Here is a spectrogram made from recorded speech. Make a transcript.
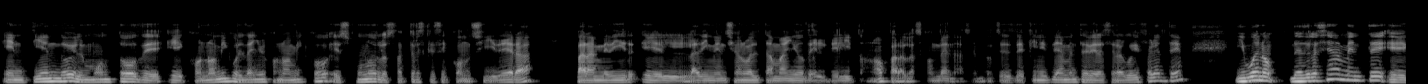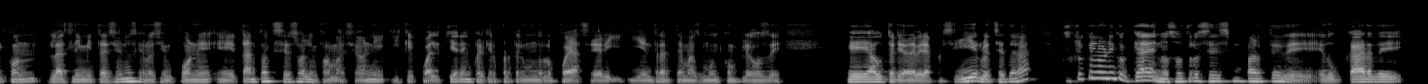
entiendo el monto de económico, el daño económico es uno de los factores que se considera para medir la dimensión o el tamaño del delito, ¿no? Para las condenas. Entonces, definitivamente debería ser algo diferente. Y bueno, desgraciadamente, eh, con las limitaciones que nos impone eh, tanto acceso a la información y, que cualquiera en cualquier parte del mundo lo puede hacer y, y entra en temas muy complejos de qué autoridad debería perseguirlo, etcétera, pues creo que lo único que hay de nosotros es un parte de educar de,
